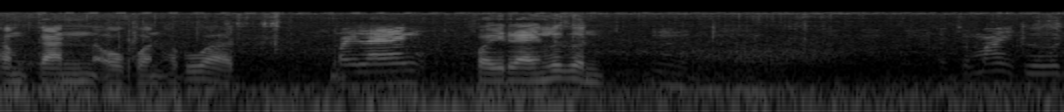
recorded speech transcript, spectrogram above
ทำการออกก่อนครับเพราะว่าไฟแรงไฟแรงเหลือเกินอืมมันจะไหม้เกิน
